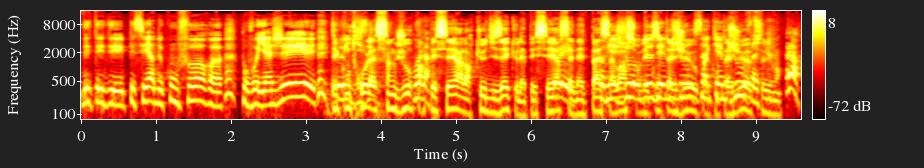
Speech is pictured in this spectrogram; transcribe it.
Des, des- des PCR de confort euh, pour voyager. Des Eux, contrôles à disaient- 5 jours Voilà. par PCR, alors qu'eux disaient que la PCR, Oui, ça n'aide pas à savoir jour, si on est contagieux jour, ou pas contagieux, jour, absolument. Voilà,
